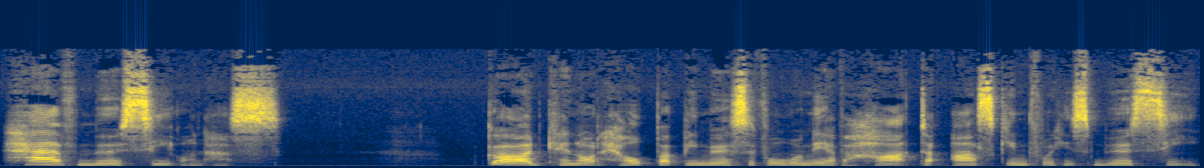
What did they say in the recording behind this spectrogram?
Have mercy on us. God cannot help but be merciful when we have a heart to ask Him for His mercy,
